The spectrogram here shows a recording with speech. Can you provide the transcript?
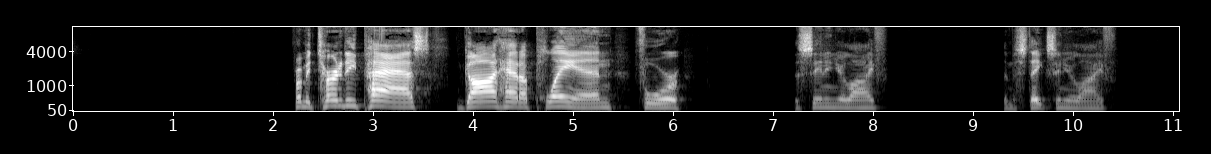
From eternity past, God had a plan for the sin in your life, the mistakes in your life,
